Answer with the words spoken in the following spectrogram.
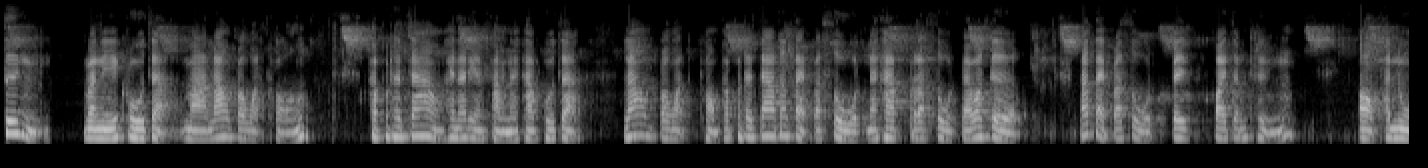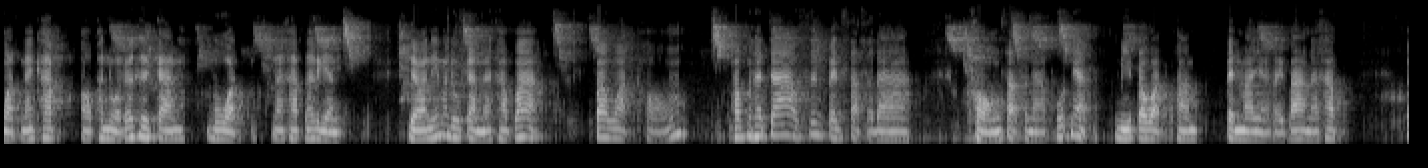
ซึ่งวันนี้ครูจะมาเล่าประวัติของพระพุทธเจ้าให้นักเรียนฟังนะครับ ครูจะ เล่าประวัติของพระพุทธเจ้าตั้งแต่ประสูตินะครับ ประสูติแปลว่าเกิด ตั้งแต่ประสูติไปไปจนถึงออกผนวดนะครับ ออกผนวดก็คือการบวชนะครับนักเรียน เดี๋ยววันนี้มาดูกันนะครับว่า ประวัติของพระพุทธเจ้าซึ่งเป็นศาสดาของศาสนาพุทธเนี่ยมีประวัติความเป็นมาอย่างไรบ้างนะครับ ไป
